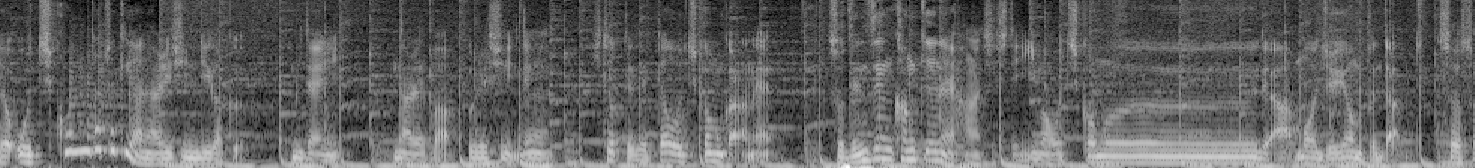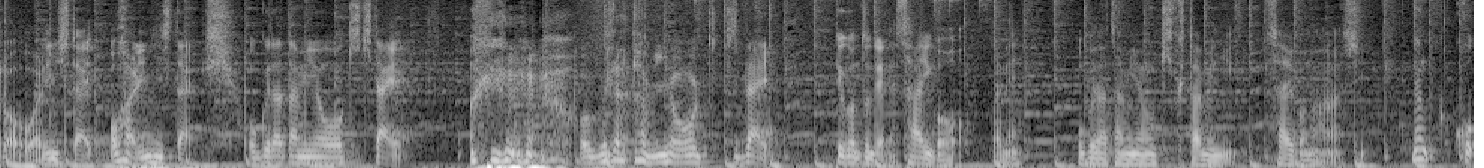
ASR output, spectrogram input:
いや落ち込んだ時はなり心理学みたいになれば嬉しいね。人って絶対落ち込むからね。そう全然関係ない話して今落ち込むであもう14分だ。そろそろ終わりにしたい。終わりにしたい。奥田民生を聞きたい。奥田民生を聞きたい。ということで最後だね。奥田民生を聞くために最後の話。なんかこ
